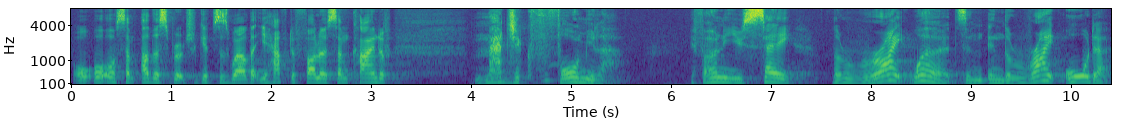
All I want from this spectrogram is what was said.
or, or, or, some other spiritual gifts as well, that you have to follow some kind of magic formula. If only you say the right words in, in the right order,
